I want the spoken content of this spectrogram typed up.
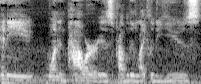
anyone in power is probably likely to use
